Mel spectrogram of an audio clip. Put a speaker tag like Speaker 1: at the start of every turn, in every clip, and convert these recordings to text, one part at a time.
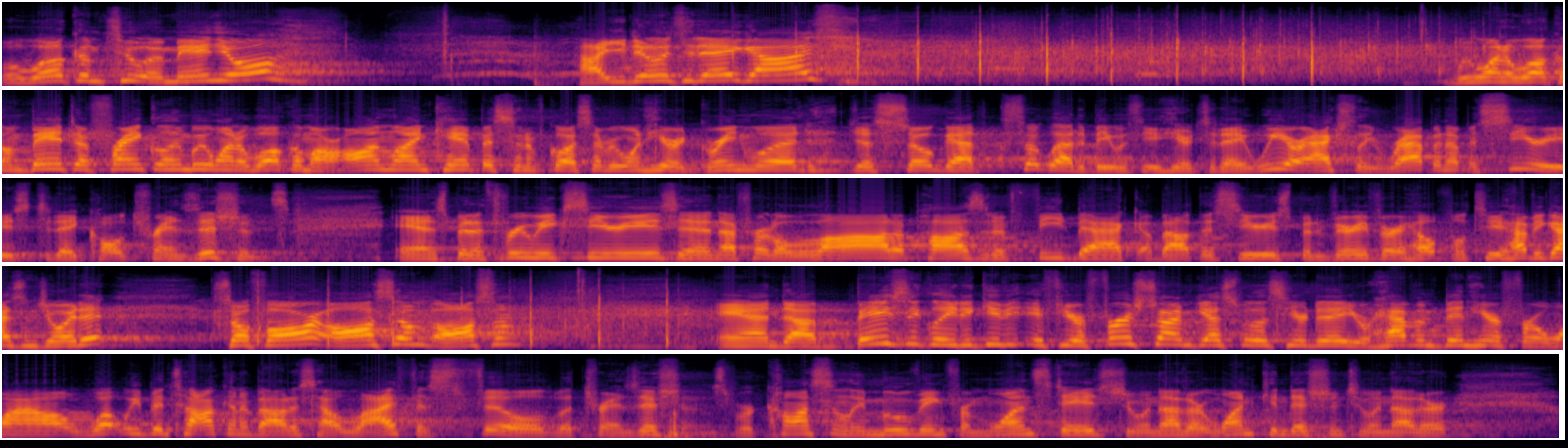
Speaker 1: Well, welcome to Emmanuel. How you doing today, guys? We want to welcome Banta Franklin. We want to welcome our online campus, and of course, everyone here at Greenwood. Just so glad, so glad to be with you here today. We are actually wrapping up a series today called Transitions. And it's been a three week series, and I've heard a lot of positive feedback about this series. It's been very, very helpful to you. Have you guys enjoyed it so far? Awesome, awesome. And uh, basically, to give you, if you're a first time guest with us here today, you haven't been here for a while, what we've been talking about is how life is filled with transitions. We're constantly moving from one stage to another, one condition to another.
